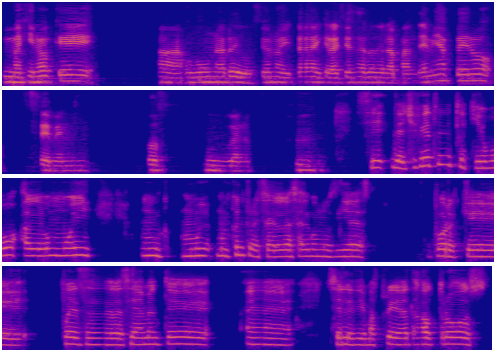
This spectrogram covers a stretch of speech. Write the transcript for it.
Imagino que uh, hubo una reducción ahorita gracias a lo de la pandemia, pero se ven pues, muy buenos. Sí, de hecho, fíjate que aquí hubo algo muy, muy, muy controversial hace algunos días, porque, pues, desgraciadamente eh, se le dio más prioridad a otros,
